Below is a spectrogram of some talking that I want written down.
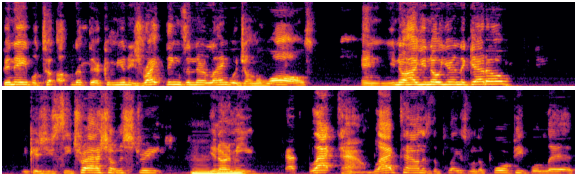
been able to uplift their communities, write things in their language on the walls. And you know how you know you're in the ghetto? Because you see trash on the street. You know what I mm-hmm. mean? That's Blacktown. Blacktown is the place where the poor people live.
